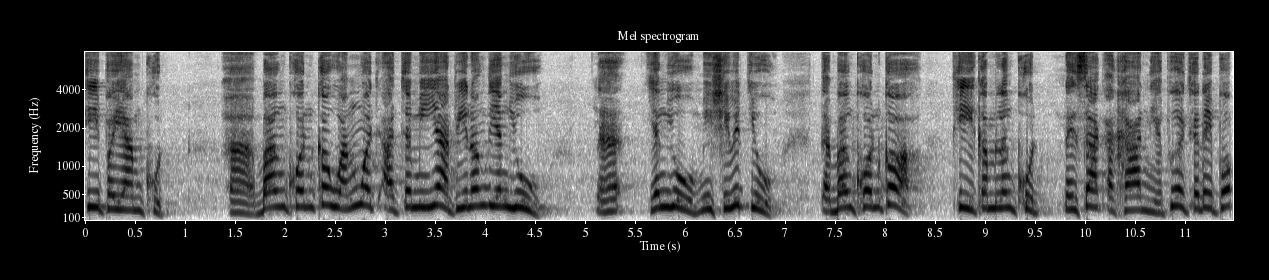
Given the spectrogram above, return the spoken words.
ที่พยายามขุด บางคนก็หวังว่าอาจจะมีญาติพี่น้องที่ยังอยู่นะฮะยังอยู่มีชีวิตอยู่ แต่บางคนก็ที่กำลังขุดในซากอาคารเนี่ยเพื่อจะได้พบ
